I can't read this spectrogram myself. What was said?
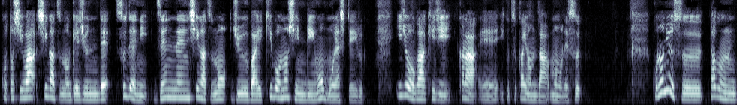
今年は4月の下旬ですでに前年4月の10倍規模の森林を燃やしている。以上が記事から、えーいくつか読んだものです。このニュース、多分、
